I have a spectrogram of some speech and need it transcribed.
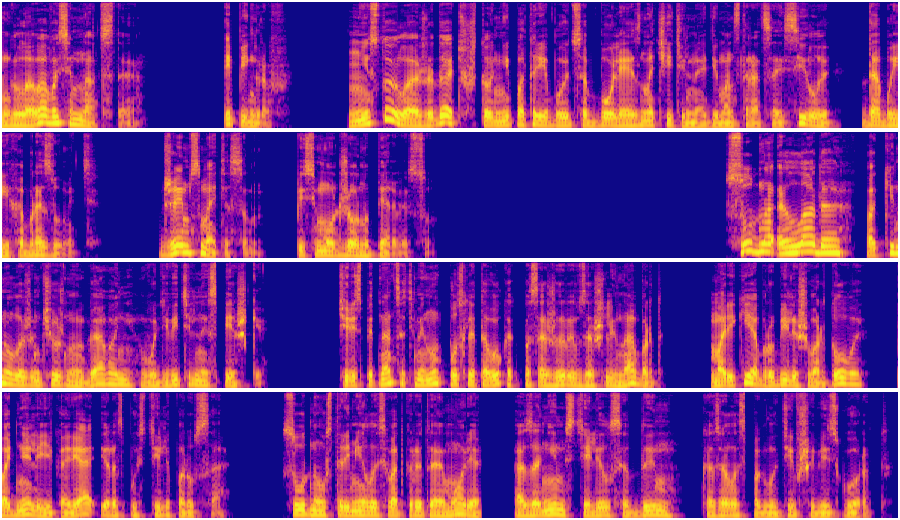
Глава 18. Эпиграф. Не стоило ожидать, что не потребуется более значительная демонстрация силы, дабы их образумить. Джеймс Мэттисон. Письмо Джону Первису. Судно «Эллада» покинуло жемчужную гавань в удивительной спешке. Через 15 минут после того, как пассажиры взошли на борт, моряки обрубили швартовы, подняли якоря и распустили паруса. Судно устремилось в открытое море, а за ним стелился дым, казалось, поглотивший весь город.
